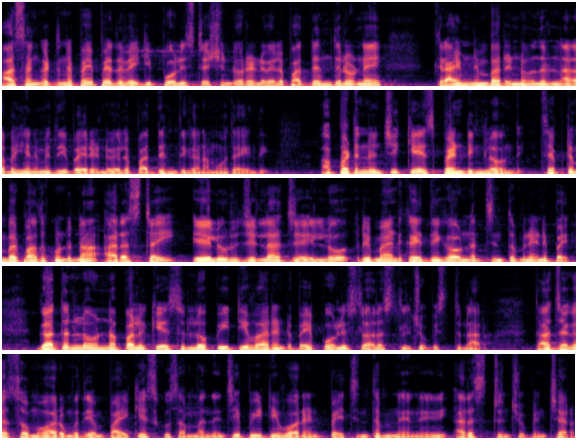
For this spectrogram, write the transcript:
ఆ సంఘటనపై పెదవేగి పోలీస్ స్టేషన్లో రెండు వేల పద్దెనిమిదిలోనే క్రైమ్ నెంబర్ రెండు వందల నలభై ఎనిమిది బై రెండు వేల పద్దెనిమిదిగా నమోదైంది. అప్పటి నుంచి కేసు పెండింగ్లో ఉంది. సెప్టెంబర్ పదకొండున అరెస్ట్ అయి ఏలూరు జిల్లా జైల్లో రిమాండ్ ఖైదీగా ఉన్న చింతమనేనిపై గతంలో ఉన్న పలు కేసుల్లో పీటీ వారెంట్పై పోలీసులు అరెస్టులు చూపిస్తున్నారు. తాజాగా సోమవారం ఉదయం పై కేసుకు సంబంధించి పీటీ వారెంట్పై చింతమనేనిని అరెస్టును చూపించారు.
